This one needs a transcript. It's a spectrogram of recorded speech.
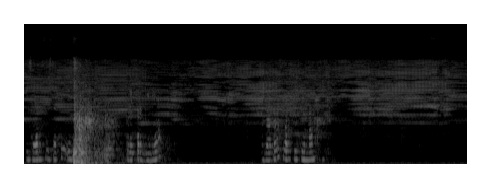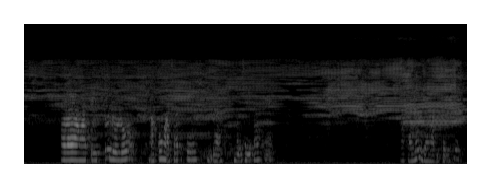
Di servis tapi ini clipper gini ya. Udah tahu servis di kalau yang waktu itu dulu aku nggak servis udah nggak bisa dipakai katanya udah nggak bisa diservis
